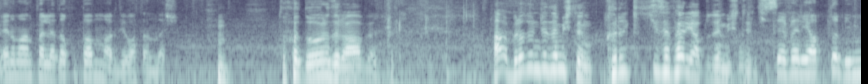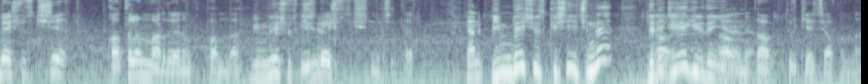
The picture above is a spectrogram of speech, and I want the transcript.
Benim Antalya'da kupam var diyor vatandaş. Do- Doğrudur abi. Abi biraz önce demiştin 42 sefer yaptı demiştin. 2 sefer yaptı. 1500 kişi katılım vardı benim kupamda. 1500 kişi. 1500 kişinin içinde. Yani 1500 kişi içinde dereceye girdin Tabii, yani. Tabii Türkiye çapında.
